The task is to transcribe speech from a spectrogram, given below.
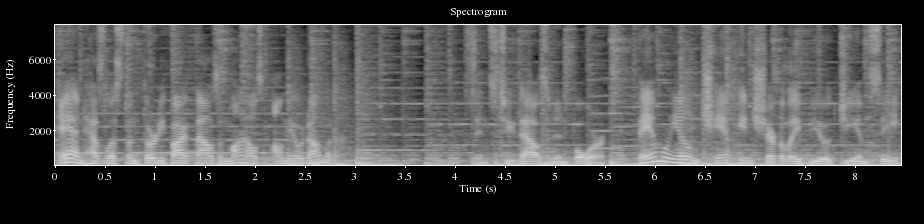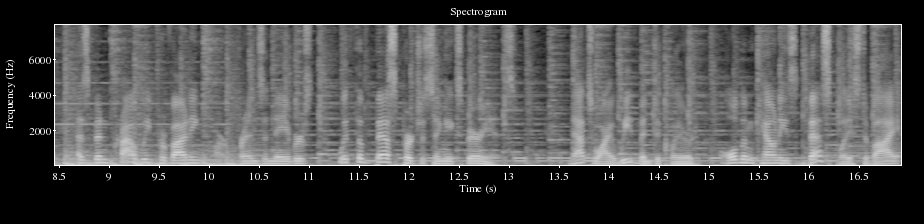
and has less than 35,000 miles on the odometer. Since 2004, family owned Champion Chevrolet Buick GMC has been proudly providing our friends and neighbors with the best purchasing experience. That's why we've been declared Oldham County's best place to buy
